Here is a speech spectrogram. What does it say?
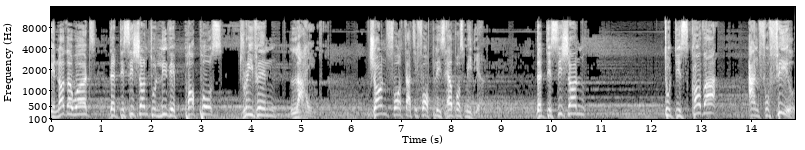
In other words, the decision to live a purpose-driven life. John 4 34, please help us media. The decision to discover and fulfill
